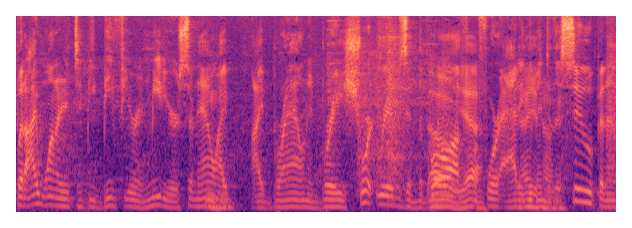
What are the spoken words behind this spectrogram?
but I wanted it to be beefier and meatier, so now I I brown and braise short ribs in the broth Mm-hmm. Oh, yeah. before adding Now them into the soup, and uh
